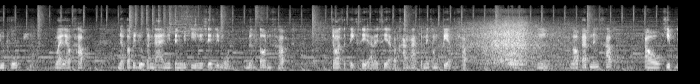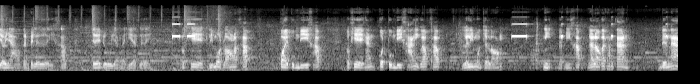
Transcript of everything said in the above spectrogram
YouTube ไว้แล้วครับ เดี๋ยวก็ไปดูกันได้นี่เป็นวิธีรีเซ็ตรีโมทเบื้องต้นครับ จอสติ๊กเสียอะไรเสียบางครั้งอาจจะไม่ต้องเปลี่ยนครับ นี่รอแป๊บนึงครับ เอาคลิปยาวๆกันไปเลยครับ จะได้ดูอย่างละเอียดเลย โอเครีโมทร้องแล้วครับ ปล่อยปุ่มดีครับ โอเค งั้นกดปุ่มดีค้างอีกรอบครับ แล้วรีโมทจะร้อง นี่แบบนี้ครับ แล้วเราก็ทำการเดินหน้า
